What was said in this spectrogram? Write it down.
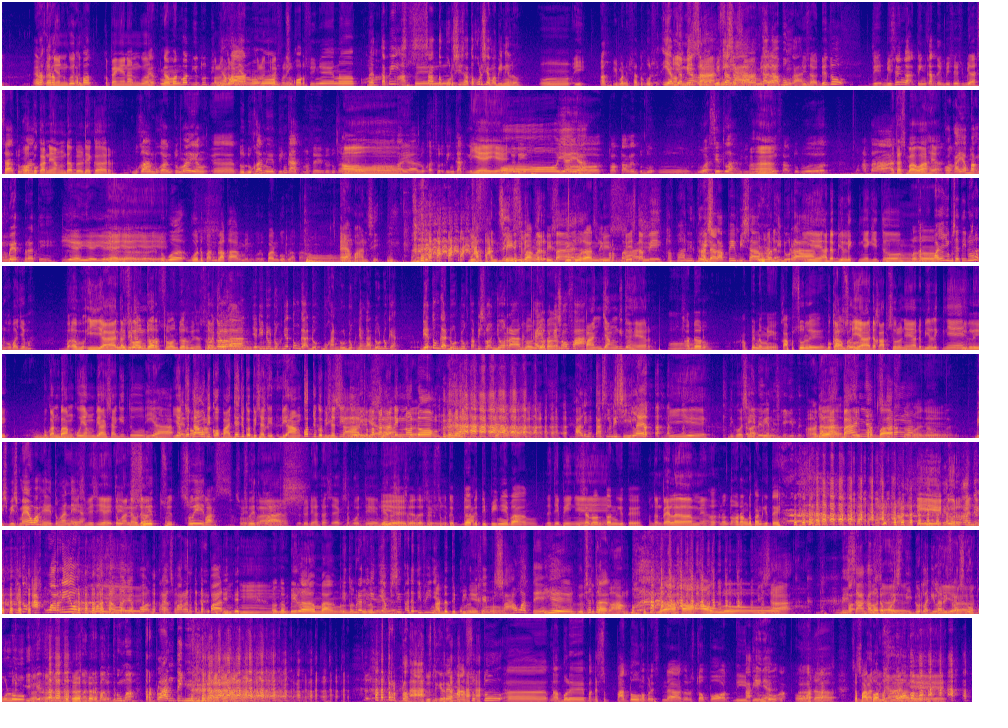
Enak, enak. gue tuh, Apa? kepengenan gue. Eh, nyaman banget gitu, Kalau kalau oh, kursinya enak. Bet- tapi AC. satu kursi satu kursi sama bini lo. Hmm, i, ah gimana satu kursi? Iya, maksudnya bisa. Bisa, bisa, nggak gabung kan? Bisa. Dia tuh bisa nggak tingkat ya, bisa biasa, cuma Oh bukan yang double decker. Bukan, bukan, cuma yang eh, dudukannya tingkat, maksudnya dudukannya tuh Oh. eh, kayak lu kasur tingkat gitu. Iya iya. Jadi, Oh iya iya. eh, totalnya tuh 22 seat lah gitu. Heeh. Jadi satu dua atas. Atas bawah ya. Oh kayak bang bed berarti. Iya iya iya. Iya, iya, iya, Itu iya. gua gua depan belakang, Min. Gua depan, gua belakang. Oh. Eh apaan sih? bis, Apaan sih? bis bang, Sleeper bis bus. tiduran bis. Sleeper bus. Bis tapi Apaan itu? Bis Ada- tapi bisa buat ada- tiduran. Iya, ada biliknya gitu. Kan kopanya juga bisa tiduran kok baja mah. Iya, Ini tapi kan selonjor, selonjor bisa selonjoran. Jadi duduknya tuh nggak du- bukan duduknya nggak duduk ya. Dia tuh nggak duduk tapi selonjoran, kayak Selonjoran. pakai sofa. panjang gitu, Her. Oh. Ada apa namanya? Kapsul ya. Bukan Kapsul. iya ada kapsulnya, ada biliknya. bilik. Bukan bangku yang biasa gitu. Iya, Ya kayak gue tahu di Kopaja juga bisa tidur, di angkot juga bisa, Bisa, tidur. Cuma bisa, kan ada yang nodong. Paling tas lu disilet, iya. digosipin. kayak gitu. Ada Lah, banyak sekarang namanya. Bis-bis mewah ya hitungannya ya. Bis-bis iya hitungannya udah Suite, suite, Suite. class. Suite class. Udah di atas eksekutif. Di atas Iya, di atas eksekutif. Udah ada TV-nya, Bang. Ada TV-nya. Bisa nonton gitu ya. Nonton film ya. Eh, nonton orang depan kita. Orang tidur anjing. itu akuarium pon namanya pon, transparan ke depan. Hmm. nonton film, Bang. itu Nonton berarti film. di tiap seat ada TV-nya. Ada Oh, TV-nya berarti kayak semua. pesawat ya. Iya, Bisa kita terbang. Ya Allah. Bisa. Bisa kalau ada Bisa, polisi ya. tidur lagi lari Iya. 120. Iya. Bukan terbang itu mah terpelanting. Terpelan. Terus kita masuk tuh eh, nggak boleh pakai sepatu, nggak boleh sendal, harus copot di Kakinya? pintu. Oh ada sepatu sama sendalnya.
